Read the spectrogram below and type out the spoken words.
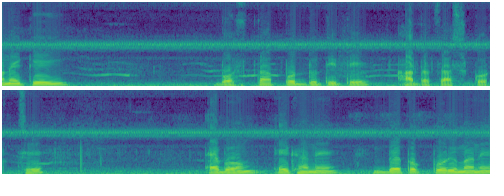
অনেকেই বস্তা পদ্ধতিতে আদা চাষ করছে। এবং এখানে ব্যাপক পরিমাণে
